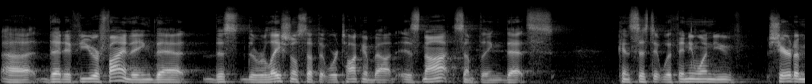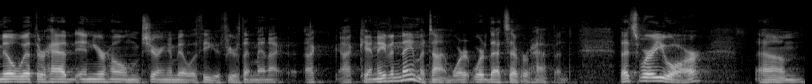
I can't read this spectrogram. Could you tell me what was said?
Uh, that if you are finding that this the relational stuff that we're talking about is not something that's consistent with anyone you've shared a meal with or had in your home sharing a meal with you. If you're thinking, man, I, I, I can't even name a time where, where that's ever happened. That's where you are. Um,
